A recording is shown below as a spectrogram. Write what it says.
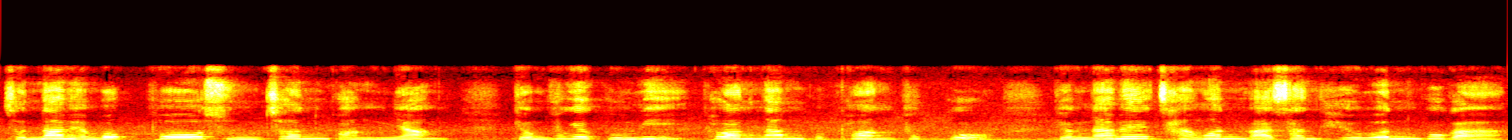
전남의 목포, 순천, 광양, 경북의 구미, 포항 남구, 포항 북구, 경남의 창원, 마산, 해원구가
